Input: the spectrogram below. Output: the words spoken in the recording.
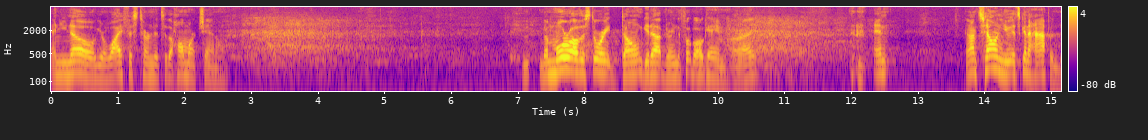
and you know your wife has turned it to the Hallmark Channel. The moral of the story don't get up during the football game, all right? and, and I'm telling you, it's going to happen.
